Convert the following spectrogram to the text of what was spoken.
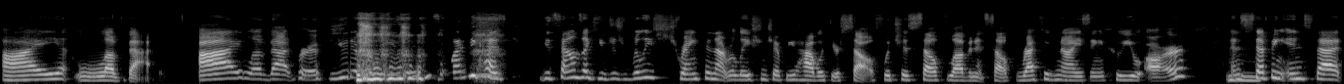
I love that. I love that for a few different reasons. One, because it sounds like you've just really strengthened that relationship you have with yourself, which is self love in itself, recognizing who you are and Mhm. stepping into that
